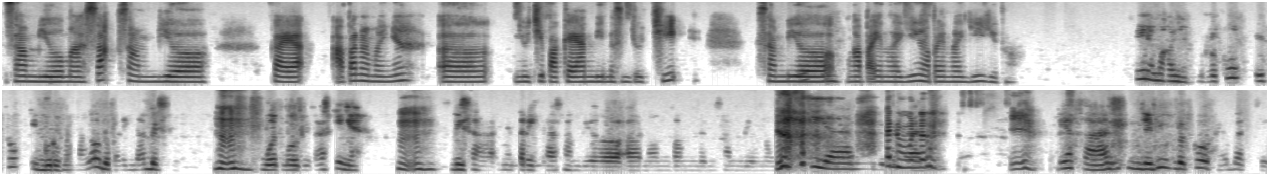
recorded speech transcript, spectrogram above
sambil masak, sambil kayak apa namanya eh, nyuci pakaian di mesin cuci, sambil ngapain lagi, ngapain lagi gitu. iya makanya menurutku itu ibu rumah tangga udah paling the best sih buat multitasking ya bisa nyetrika sambil uh, nonton dan sambil nunggu kalian gitu Aduh kan. bener. Iya. Iya kan jadi menurutku hebat sih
